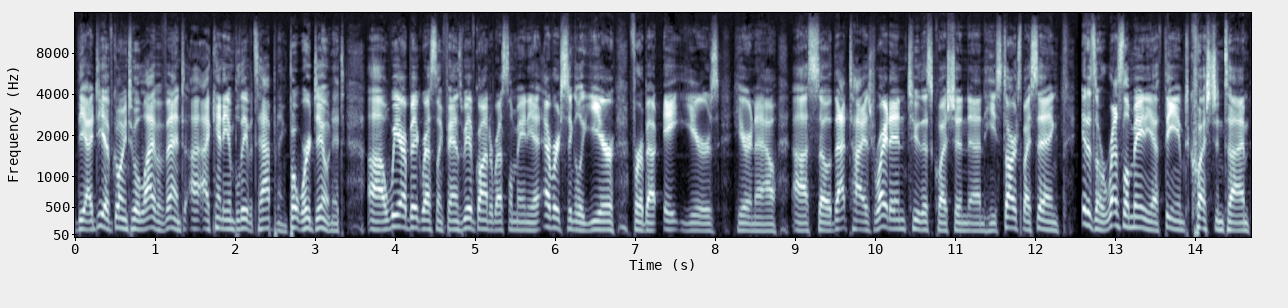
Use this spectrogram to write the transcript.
the idea of going to a live event, I, I can't even believe it's happening, but we're doing it. Uh, we are big wrestling fans. We have gone to WrestleMania every single year for about eight years here now. Uh, so that ties right into this question. And he starts by saying, It is a WrestleMania themed question time.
